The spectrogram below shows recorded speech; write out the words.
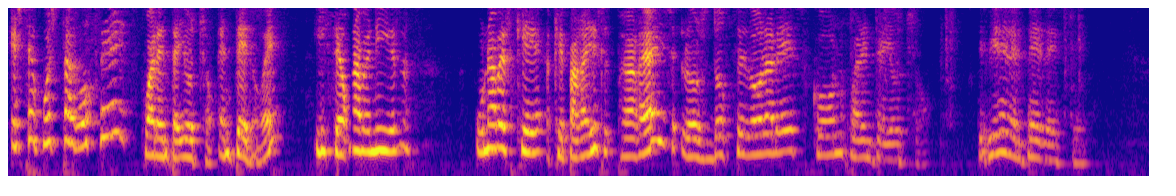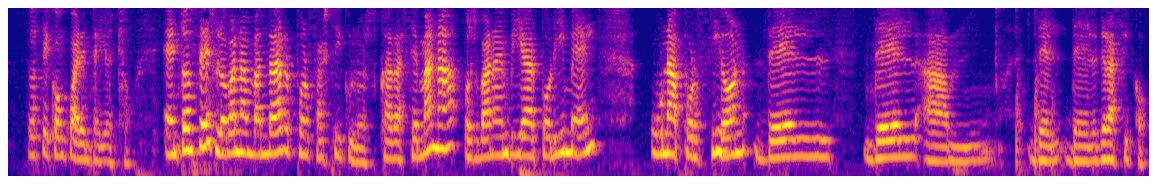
Este cuesta 12,48 entero, ¿eh? Y se van a venir, una vez que, pagáis, los 12 dólares con 48. Te vienen en PDF. 12,48. Entonces lo van a mandar por fascículos. Cada semana os van a enviar por email una porción del, del, del, gráfico.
